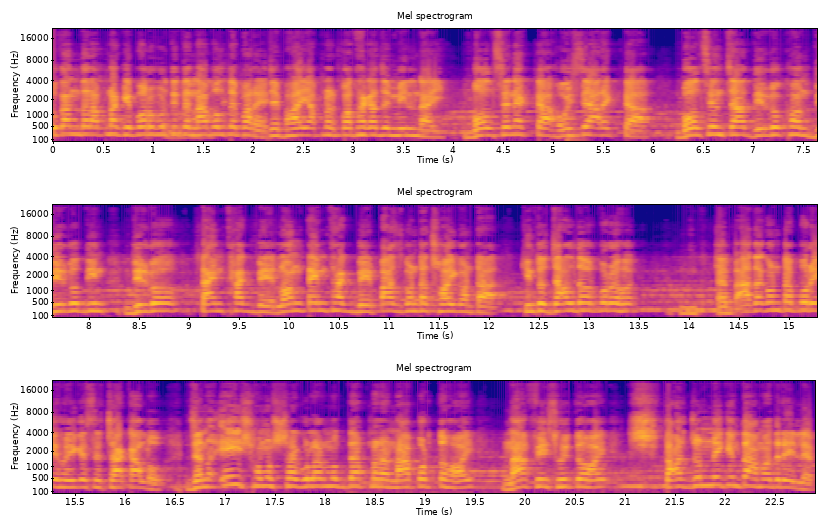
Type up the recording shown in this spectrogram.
দোকানদার আপনাকে পরবর্তীতে না বলতে পারে যে, ভাই, আপনার কথা কাজে মিল নাই। বলছেন একটা, হইছে আরেকটা। বলছেন চা দীর্ঘক্ষণ, দীর্ঘদিন, দীর্ঘ টাইম থাকবে লং টাইম থাকবে, পাঁচ ঘণ্টা, ছয় ঘণ্টা। কিন্তু জাল দেওয়ার পরে আধা ঘণ্টা পরে হয়ে গেছে চা কালো। যেন এই সমস্যাগুলোর মধ্যে আপনারা না পড়তে হয়, না ফেস হইতে হয়, তার জন্যই কিন্তু আমাদের এই ল্যাব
